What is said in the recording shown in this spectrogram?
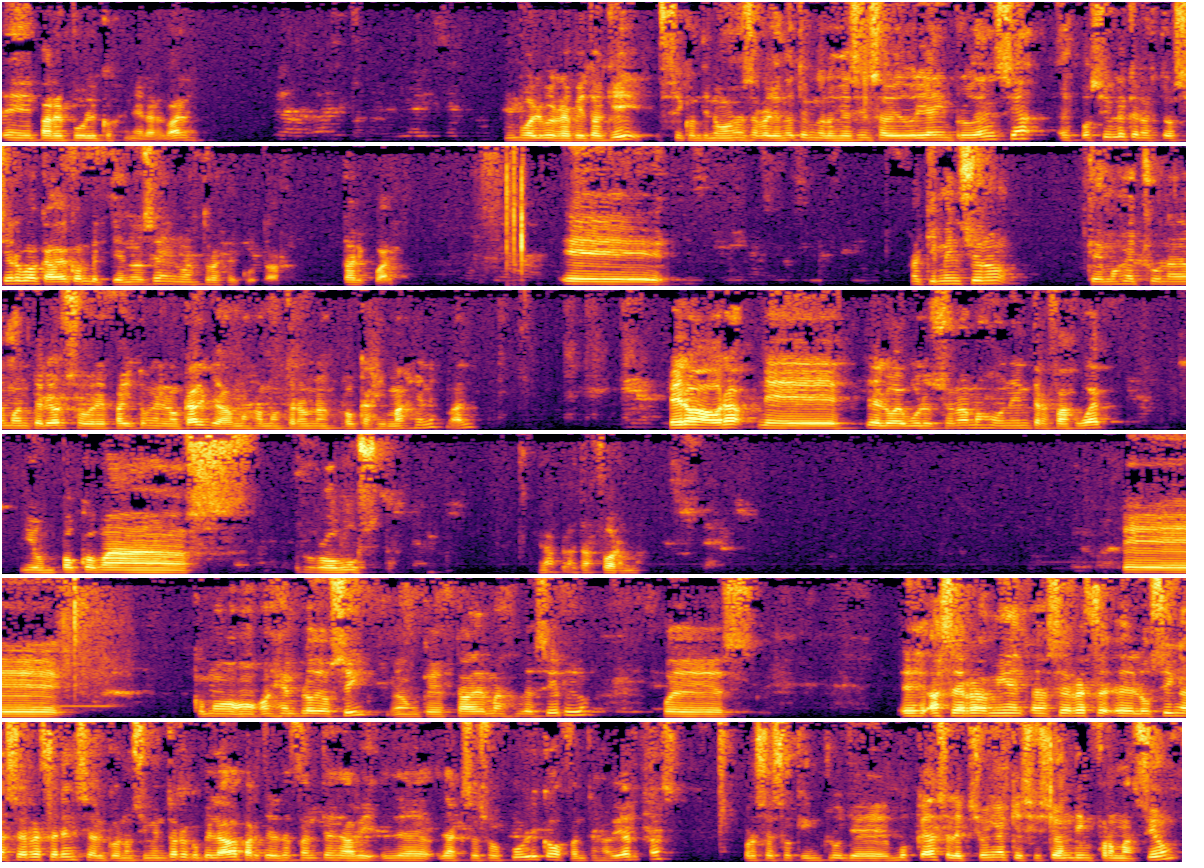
eh, para el público general, ¿vale? Vuelvo y repito aquí, si continuamos desarrollando tecnología sin sabiduría e imprudencia, es posible que nuestro siervo acabe convirtiéndose en nuestro ejecutor, tal cual. Eh, aquí menciono que hemos hecho una demo anterior sobre Python en local, ya vamos a mostrar unas pocas imágenes, ¿vale? Pero ahora eh, lo evolucionamos a una interfaz web y un poco más robusta, la plataforma. Eh, como ejemplo de OSI, aunque está de más decirlo, pues hace, hace el OSIN hace referencia al conocimiento recopilado a partir de fuentes de, acceso público o fuentes abiertas, proceso que incluye búsqueda, selección y adquisición de información,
